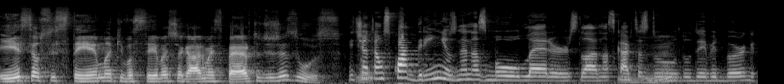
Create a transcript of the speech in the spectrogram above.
Esse é o sistema que você vai chegar mais perto de Jesus. E tinha até uns quadrinhos, né, nas Mole Letters, lá nas cartas Uhum. do, do David Berg,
